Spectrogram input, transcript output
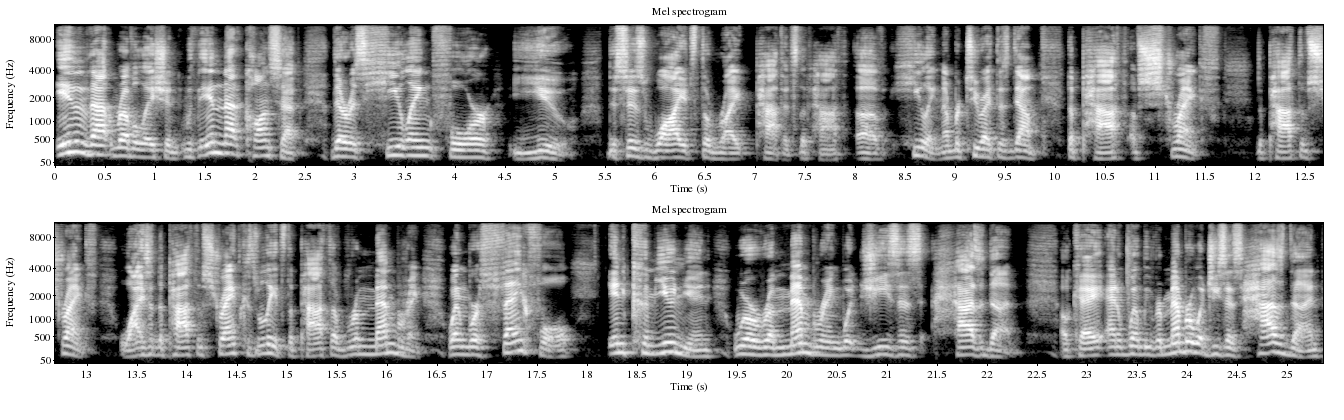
In that revelation, within that concept, there is healing for you. This is why it's the right path. It's the path of healing. Number two, write this down the path of strength. The path of strength. Why is it the path of strength? Because really it's the path of remembering. When we're thankful in communion, we're remembering what Jesus has done okay? And when we remember what Jesus has done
